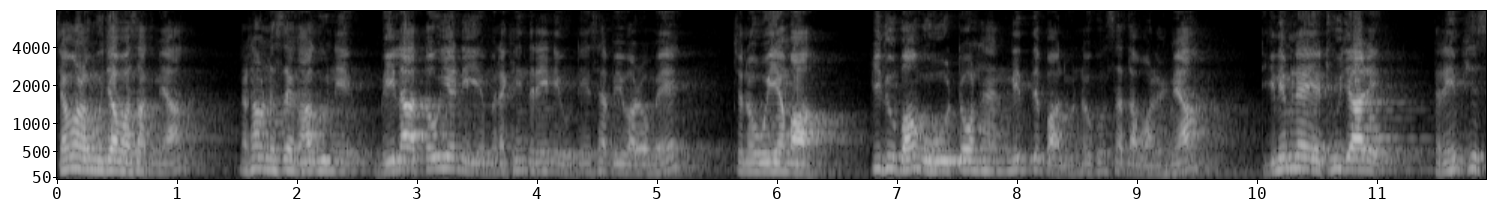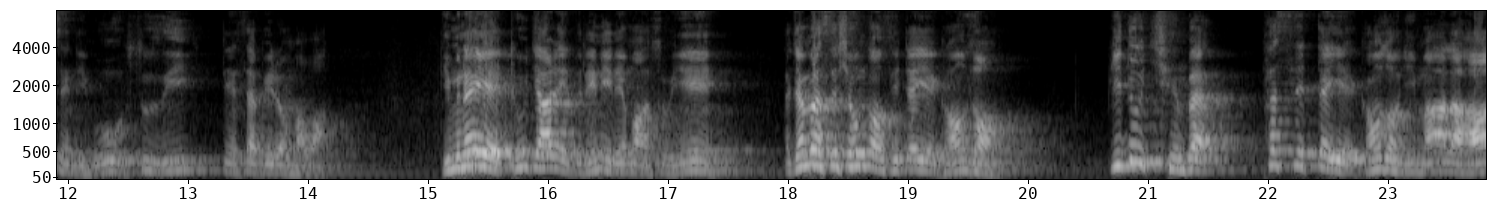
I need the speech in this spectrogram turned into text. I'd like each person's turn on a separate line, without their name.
ကျမ်းမာတော်မူကြပါစားခင်ဗျာ2025ခုနှစ်မေလ3ရက်နေ့ရဲ့မနက်ခင်းသတင်းတွေကိုတင်ဆက်ပေးပါတော့မယ်ကျွန်တော်ဝေယံပါပြည်သူပေါင်းကိုတော်လှန်နေသစ်ပါလို့နှုတ်ခွန်းဆက်တာပါတယ်ခင်ဗျာဒီကနေ့မနေ့ရဲ့ထူးခြားတဲ့သတင်းဖြစ်စဉ်တွေကိုစူးစီးတင်ဆက်ပေးတော့မှာပါဒီမနေ့ရဲ့ထူးခြားတဲ့သတင်းတွေထဲမှာဆိုရင်အကြမ်းဖက်စစ်ရှုံးကောင်စီတပ်ရဲ့ခေါင်းဆောင်ပြည်သူချင်းဘက်ဖက်စစ်တပ်ရဲ့ခေါင်းဆောင်ကြီးမအားလာဟာ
